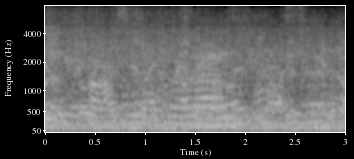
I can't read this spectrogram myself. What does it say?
Nico Rossi, the guy that was the outside, um,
